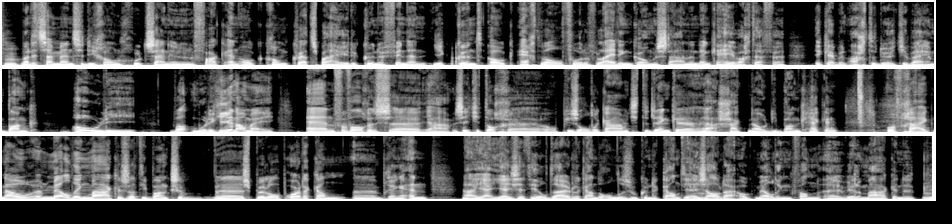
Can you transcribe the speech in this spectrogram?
Hm. Maar dit zijn mensen die gewoon goed zijn in hun vak en ook gewoon kwetsbaarheden kunnen vinden. En je kunt ook echt wel voor de verleiding komen staan en denken, hé, hey, wacht even, ik heb een achterdeurtje bij een bank. Holy, wat moet ik hier nou mee? En vervolgens uh, ja, zit je toch uh, op je zolderkamertje te denken, ja, ga ik nou die bank hacken? Of ga ik nou een melding maken zodat die bank zijn uh, spullen op orde kan brengen? En nou ja, jij zit heel duidelijk aan de onderzoekende kant. Jij zou daar ook melding van willen maken. En dat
